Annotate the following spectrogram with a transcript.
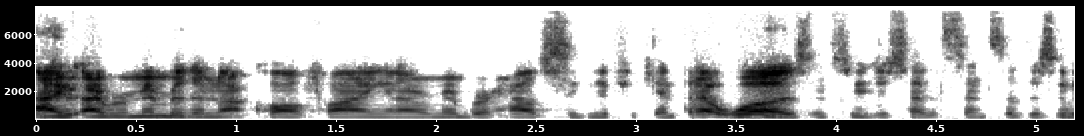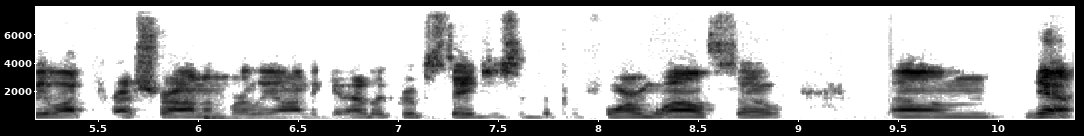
I I remember them not qualifying, and I remember how significant that was, and so you just had a sense of there's gonna be a lot of pressure on them early on to get out of the group stages and to perform well. So Um, yeah,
